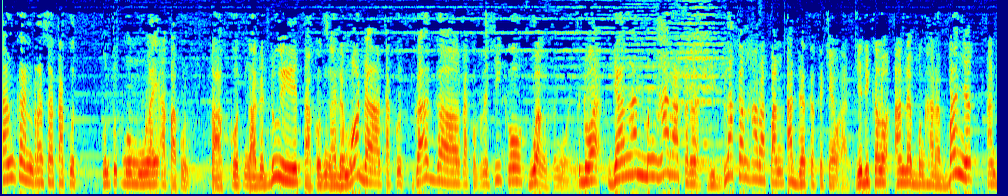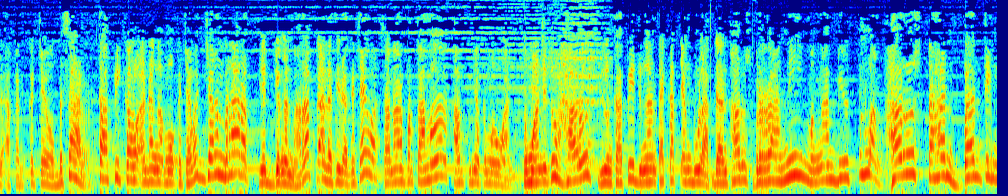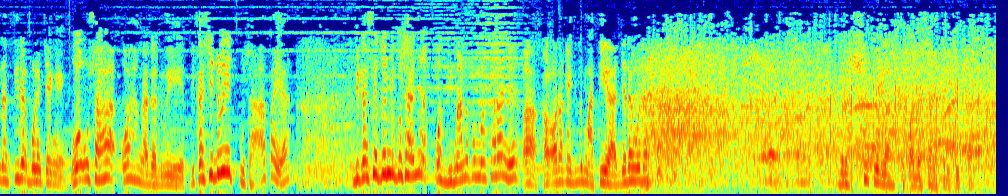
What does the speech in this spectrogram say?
Hilangkan rasa takut untuk memulai apa pun. Takut nggak ada duit, takut nggak ada modal, takut gagal, takut risiko, buang semuanya. Kedua, jangan mengharap karena di belakang harapan ada kekecewaan. Jadi kalau Anda mengharap banyak, Anda akan kecewa besar. Tapi kalau Anda nggak mau kecewa, jangan berharap. Jadi jangan berharap Anda tidak kecewa. Saran pertama harus punya kemauan. Kemauan itu harus dilengkapi dengan tekad yang bulat dan harus berani mengambil peluang. Harus tahan banting dan tidak boleh cengeng. Mau usaha, wah nggak ada duit. Dikasih duit, usaha apa ya? Dikasih tunjuk usahanya, wah gimana pemasarannya? Ah, kalau orang kayak gitu mati aja dah udah. Bersyukurlah kepada Sang Pencipta.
